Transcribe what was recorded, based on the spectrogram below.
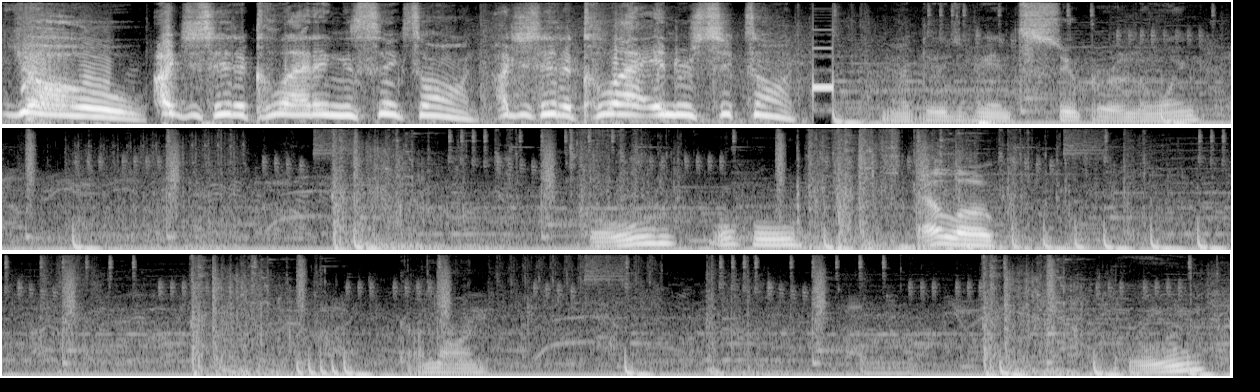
Yo! I just hit a collat and six on! I just hit a collat ender six on! That dude's being super annoying. Oh, oh, oh. Hello. Come on. Ooh.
